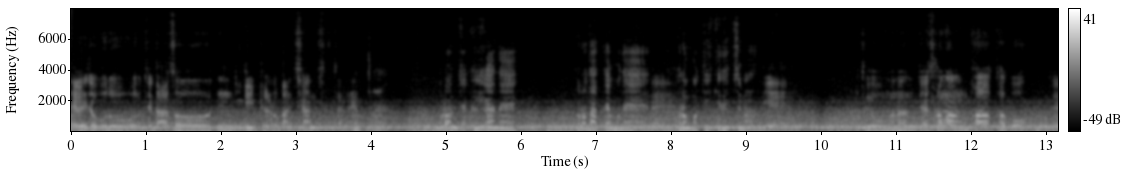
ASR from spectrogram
대외적으로 이제 나선 일이 별로 많지 않으셨잖아요. 네. 물론 이제 그 기간에 코로나 때문에 네. 그런 것도 있긴 했지만 예. 어떻게 보면은 이제 상황 파악하고 이제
